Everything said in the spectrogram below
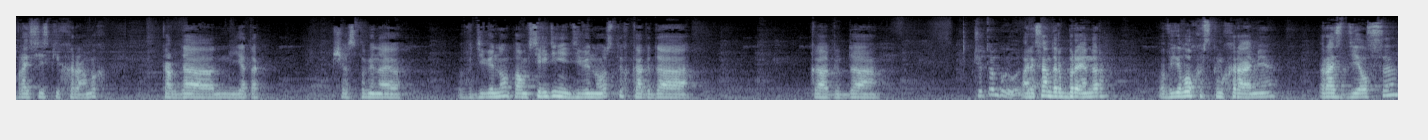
в российских храмах, когда я так сейчас вспоминаю в, 90, по-моему, в середине 90-х, когда, когда Что-то было. да? Александр Бреннер в Елоховском храме разделся,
